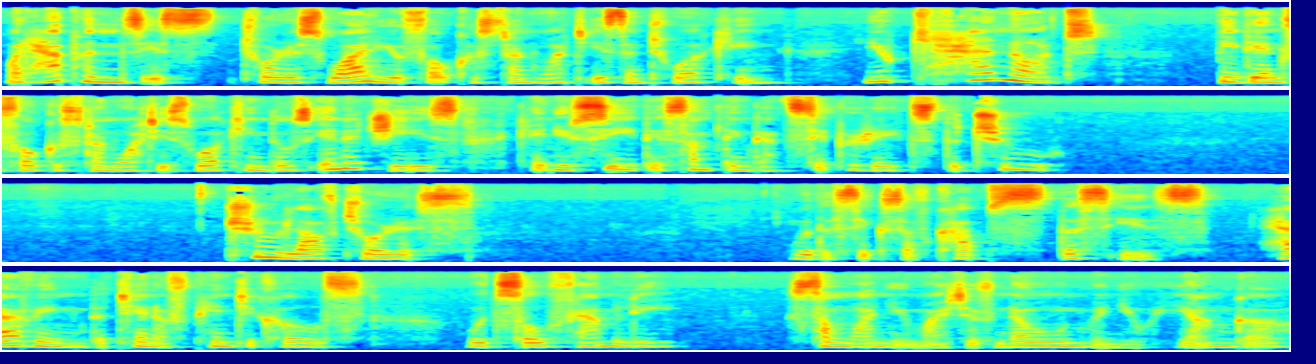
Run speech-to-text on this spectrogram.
What happens is, Taurus, while you're focused on what isn't working, you cannot be then focused on what is working. Those energies, can you see there's something that separates the two? True love, Taurus, with the Six of Cups, this is having the Ten of Pentacles with soul family, someone you might have known when you were younger.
